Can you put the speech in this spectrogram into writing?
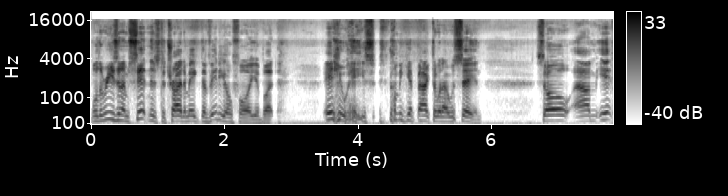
Well, the reason I'm sitting is to try to make the video for you. But, anyways, let me get back to what I was saying. So, um, it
